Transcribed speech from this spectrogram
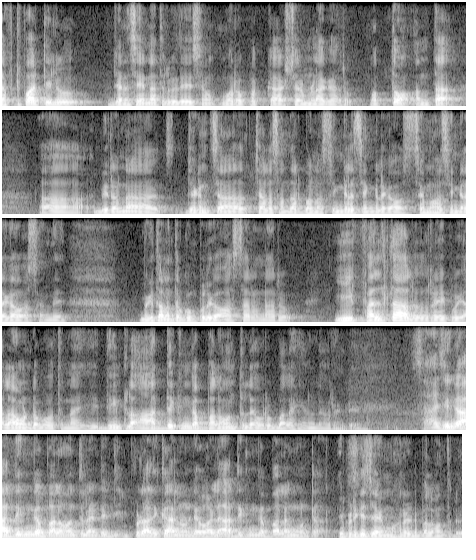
లెఫ్ట్ పార్టీలు జనసేన తెలుగుదేశం మరో పక్క షర్మిళ గారు మొత్తం అంతా మీరన్న జగన్ చాలా సందర్భంలో సింగిల్ సింగిల్గా వస్తుంది సింహం సింగిల్గా వస్తుంది. మిగతాలంతా గుంపులుగా వస్తారన్నారు. ఈ ఫలితాలు రేపు ఎలా ఉండబోతున్నాయి? దీంట్లో ఆర్థికంగా బలవంతులు ఎవరు? బలహీనులు ఎవరంటే సహజంగా ఆర్థికంగా బలవంతులు అంటే ఇప్పుడు అధికారులు ఉండేవాళ్ళు ఆర్థికంగా బలంగా ఉంటారు. ఇప్పటికీ జగన్మోహన్ రెడ్డి బలవంతుడు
